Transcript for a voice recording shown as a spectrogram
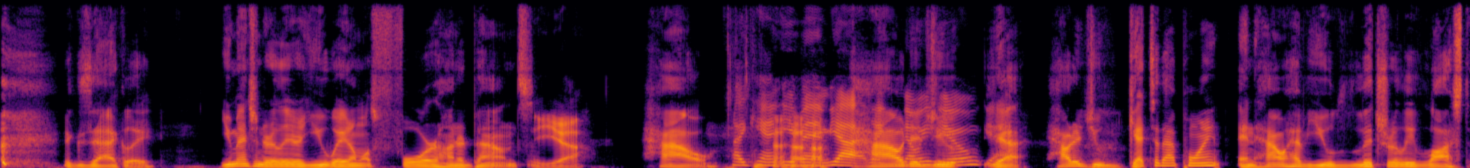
Yeah. exactly. You mentioned earlier you weighed almost 400 pounds. yeah. How? I can't even, yeah. How knowing did you? yeah. yeah. How did you get to that? And how have you literally lost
